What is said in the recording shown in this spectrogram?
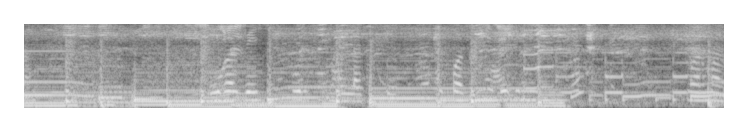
না। এবার বেশ ফুল ভালো লাগছে। প্রথমে দেখে নিচ্ছে নর্মাল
